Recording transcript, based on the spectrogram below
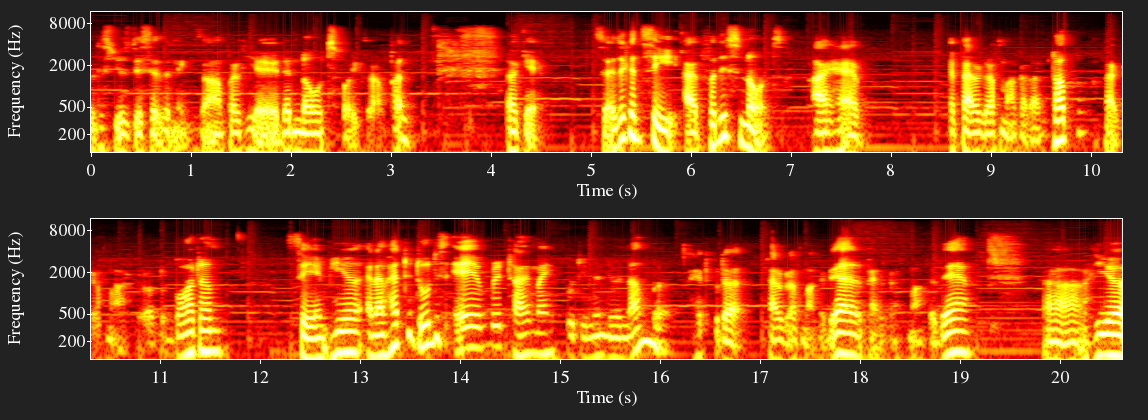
Let's use this as an example here the notes for example. Okay so as you can see for this notes I have a paragraph marker on top paragraph marker on the bottom same here. And I've had to do this every time I put in a new number. I had to put a paragraph marker there paragraph marker there uh, here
